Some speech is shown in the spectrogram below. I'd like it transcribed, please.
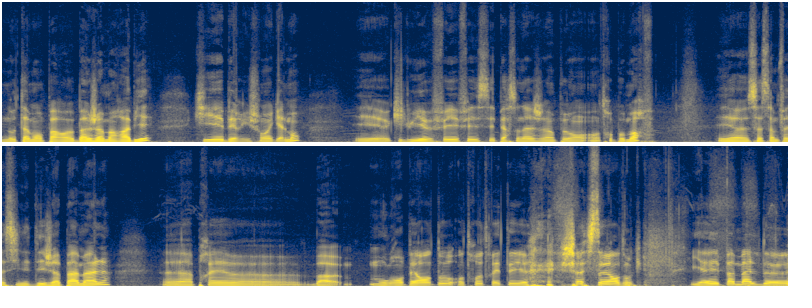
notamment par Benjamin Rabier, qui est berrichon également, et qui lui fait, ces personnages un peu anthropomorphes. Et ça, ça me fascinait déjà pas mal. Euh, après, euh, bah, mon grand-père, entre autres, était chasseur, donc il y avait pas mal de,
